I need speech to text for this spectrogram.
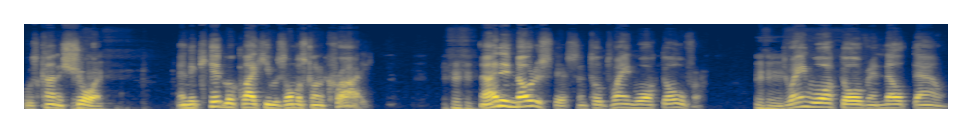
who's kind of short, mm-hmm. and the kid looked like he was almost going to cry. now I didn't notice this until Dwyane walked over Mm-hmm. Dwyane walked over and knelt down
